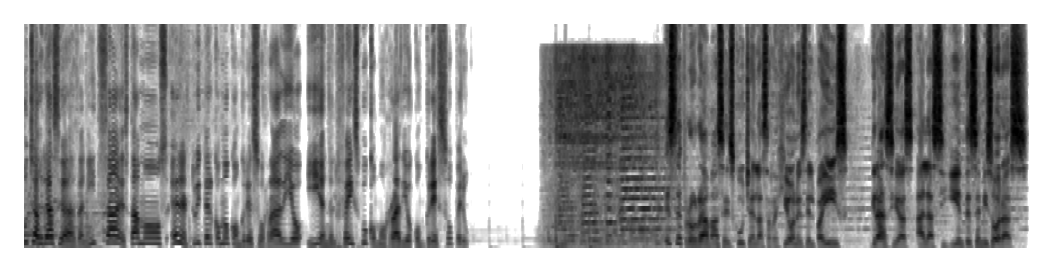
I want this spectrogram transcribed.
Muchas gracias, Danitza. Estamos en el Twitter como Congreso Radio y en el Facebook como Radio Congreso Perú. Este programa se escucha en las regiones del país gracias a las siguientes emisoras.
